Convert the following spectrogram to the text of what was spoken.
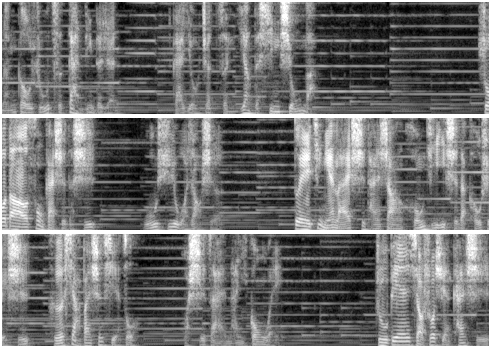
能够如此淡定的人。该有着怎样的心胸啊！说到宋干事的诗，无需我绕舌。对近年来诗坛上红极一时的口水诗和下半生写作，我实在难以恭维。主编小说选刊时，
